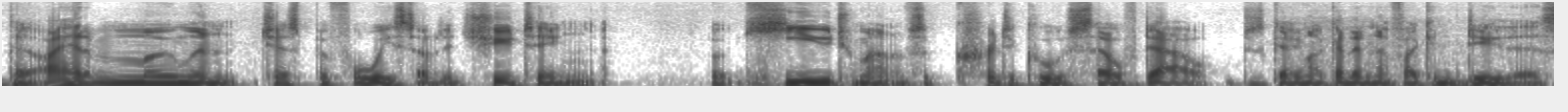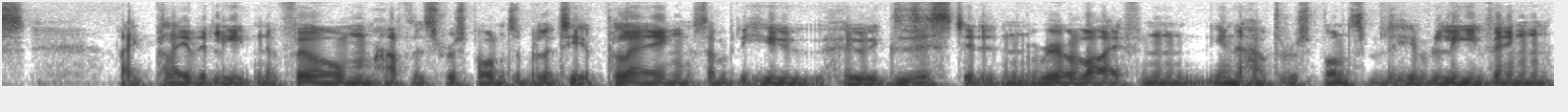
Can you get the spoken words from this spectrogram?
that I had a moment just before we started shooting, a huge amount of, critical self doubt, just going like, I don't know if I can do this. Like play the lead in a film, have this responsibility of playing somebody who who existed in real life, and you know have the responsibility of leaving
